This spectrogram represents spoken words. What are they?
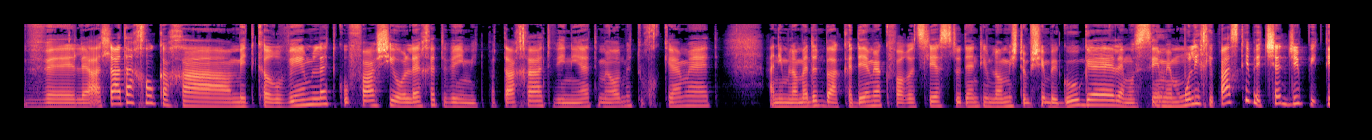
ולאט לאט אנחנו ככה מתקרבים לתקופה שהיא הולכת והיא מתפתחת והיא נהיית מאוד מתוחכמת. אני מלמדת באקדמיה, כבר אצלי הסטודנטים לא משתמשים בגוגל, הם עושים, כן. הם אמרו לי, חיפשתי בצ'אט GPT,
